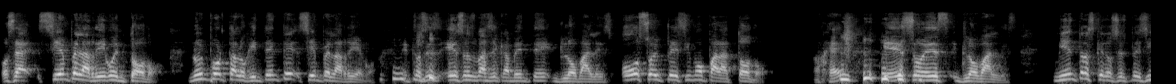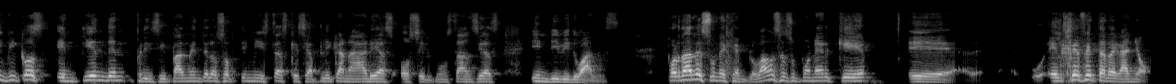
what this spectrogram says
O sea, siempre la riego en todo. No importa lo que intente, siempre la riego. Entonces, eso es básicamente globales. O soy pésimo para todo. Eso es globales. Mientras que los específicos entienden principalmente los optimistas que se aplican a áreas o circunstancias individuales. Por darles un ejemplo, vamos a suponer que eh, el jefe te regañó,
